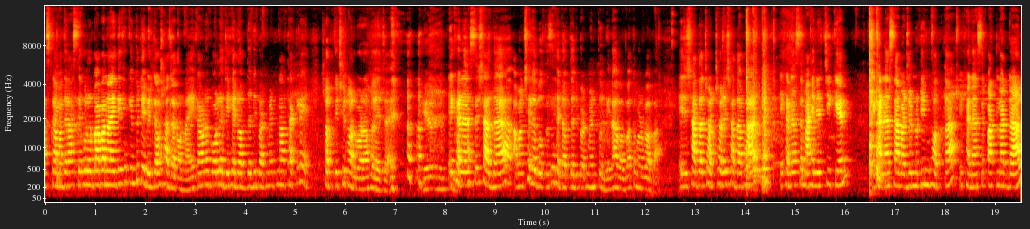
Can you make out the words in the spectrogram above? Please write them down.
আজকে আমাদের আসতে হলো বাবা নাই দেখে কিন্তু টেবিলটাও সাজানো নাই। এই কারণে বলে যে হেড অফ দ্য ডিপার্টমেন্ট না থাকলে সবকিছু নড়বড়া হয়ে যায়। এখানে আছে সাদা আমার ছেলে বলতেছে হেড অফ দ্য ডিপার্টমেন্ট তুমি না বাবা তোমার বাবা। এই যে সাদা ঝরঝরে সাদা ভাত এখানে আছে মাহিনের চিকেন এখানে আছে আমার জন্য ডিম ভর্তা এখানে আছে পাতলার ডাল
